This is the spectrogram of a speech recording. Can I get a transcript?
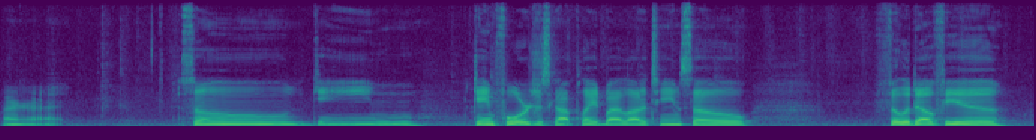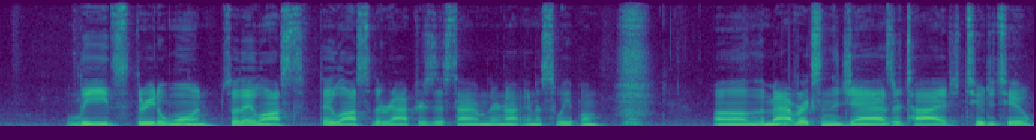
All right. So game game four just got played by a lot of teams. So Philadelphia leads three to one. So they lost. They lost to the Raptors this time. They're not going to sweep them. Uh, the Mavericks and the Jazz are tied two to two.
